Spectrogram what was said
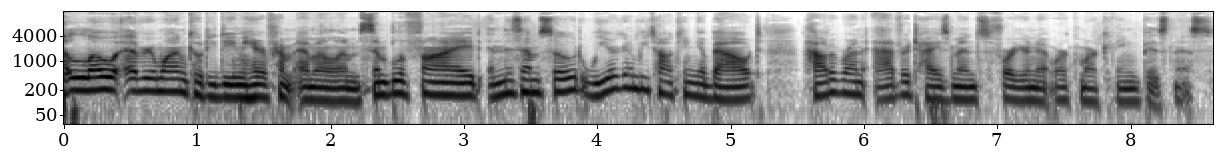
Hello, everyone. Cody Dean here from MLM Simplified. In this episode, we are going to be talking about how to run advertisements for your network marketing business.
